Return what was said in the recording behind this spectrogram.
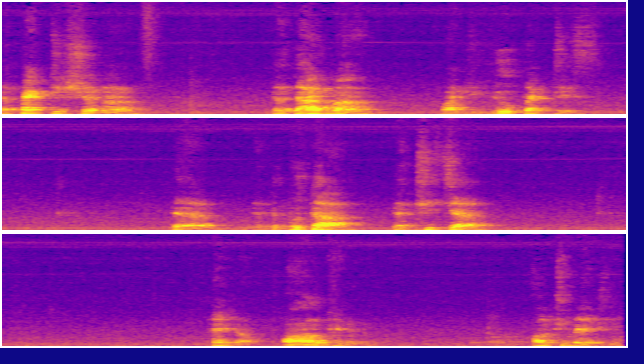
the practitioner, the Dharma, what you practice, the, the Buddha, the teacher, and all phenomena. Ultimately,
